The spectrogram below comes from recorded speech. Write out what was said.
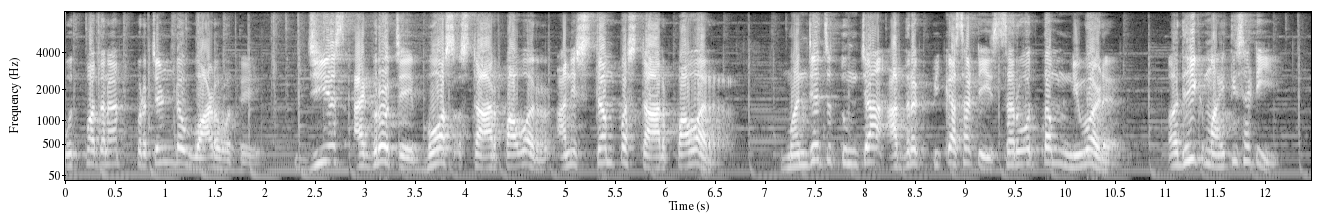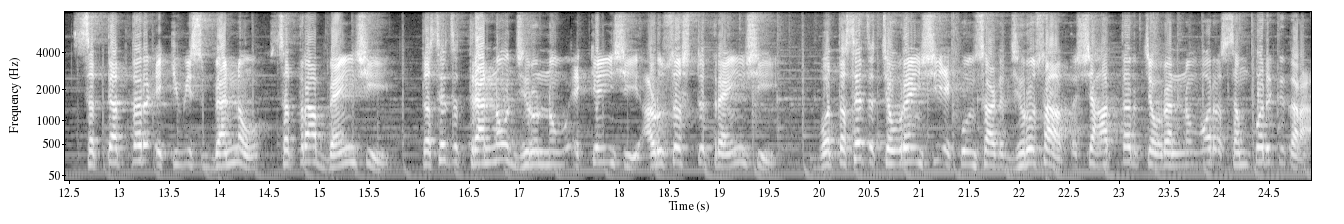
उत्पादनात प्रचंड वाढ होते. जी एस ॲग्रोचे बॉस स्टार पॉवर आणि स्टंप स्टार पॉवर. म्हणजेच तुमच्या अद्रक पिकासाठी सर्वोत्तम निवड. अधिक माहितीसाठी सत्याहत्तर एकवीस ब्याण्णव सतरा ब्याऐंशी तसेच त्र्याण्णव झिरो नऊ एक्क्याऐंशी अडुसष्ट त्र्याऐंशी व तसेच चौऱ्याऐंशी एकोणसाठ झिरो सात शहात्तर चौऱ्याण्णववर संपर्क करा.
